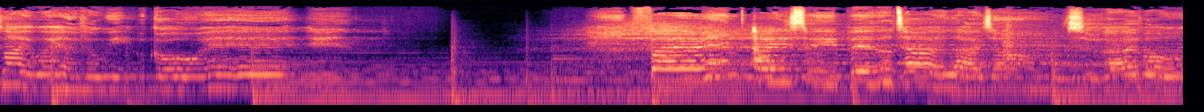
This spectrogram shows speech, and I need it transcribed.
Fly wherever we were going. Fire and ice, we built our lives on survival.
